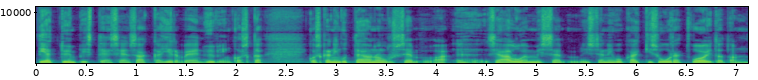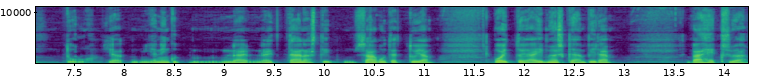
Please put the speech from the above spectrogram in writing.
tiettyyn pisteeseen saakka hirveän hyvin, koska, koska niin kuin tämä on ollut se, se alue, missä, missä niin kuin kaikki suuret voitot on tullut. Ja, ja niin kuin näitä tähän asti saavutettuja voittoja ei myöskään pidä väheksyä.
